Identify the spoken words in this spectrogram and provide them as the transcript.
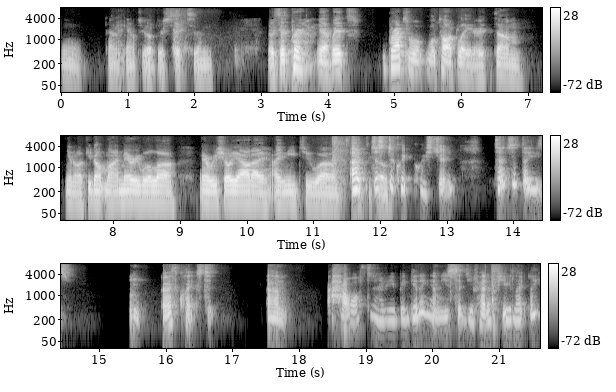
Hmm, kind of count you up. There's six, and no, it says per. Yeah, but it's perhaps we'll we'll talk later. It um, you know, if you don't mind, Mary will uh, Mary will show you out. I I need to uh. Oh, get to just go. a quick question. In terms of these mm, earthquakes, to, um, how often have you been getting them? You said you've had a few lately.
